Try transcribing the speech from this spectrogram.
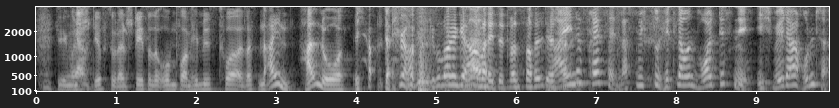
irgendwann Ja. stirbst du, dann stehst du so oben vor dem Himmelstor und sagst, nein, hallo, ich hab, dafür habe ich so lange gearbeitet, was soll der Meine Scheiß? Fresse, lass mich zu Hitler und Walt Disney. Ich will da runter.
